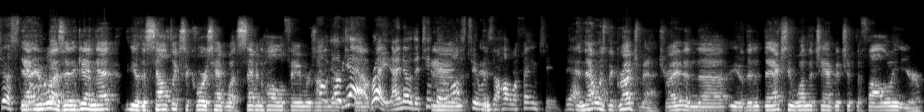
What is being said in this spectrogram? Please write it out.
Just yeah, it was, and again, that you know, the Celtics, of course, had what seven Hall of Famers. Oh, oh yeah, team. right. I know the team and, they lost to was the Hall of Fame team. Yeah, and that was the grudge match, right? And uh, you know, they, they actually won the championship the following year.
